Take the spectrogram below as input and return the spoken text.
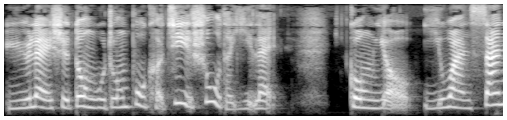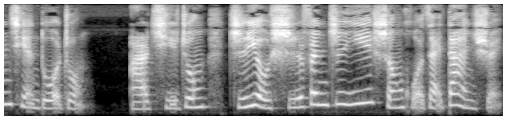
鱼类是动物中不可计数的一类，共有一万三千多种，而其中只有十分之一生活在淡水。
